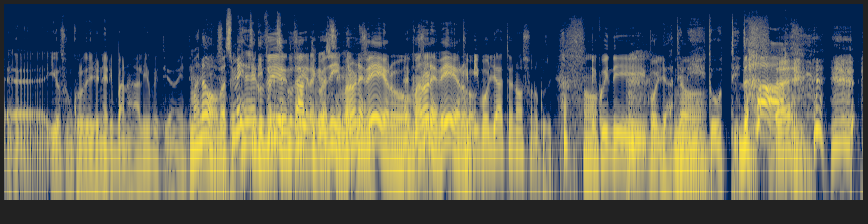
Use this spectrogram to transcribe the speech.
eh, io sono quello dei generi banali, obiettivamente. Ma no, ma sapete- smetti è di così, è presentarti ragazzi, così, ma è non è vero, ma così. non è vero. Che mi vogliate o no, sono così. Oh. E quindi vogliatemi No. tutti. Dai!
